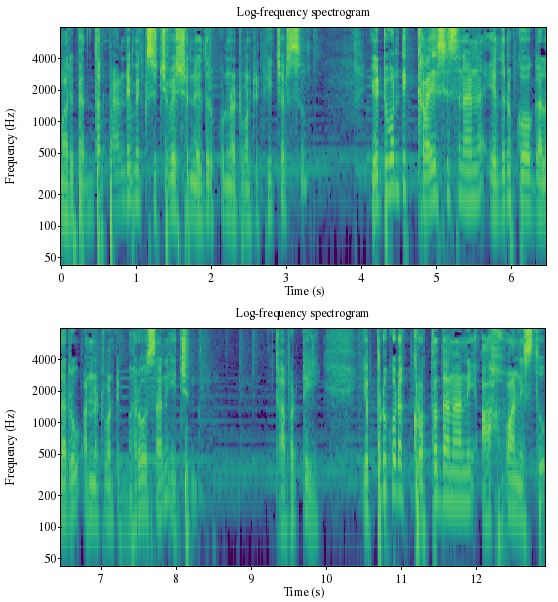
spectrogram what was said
మరి పెద్ద పాండమిక్ సిచ్యువేషన్ ఎదుర్కొన్నటువంటి టీచర్స్ ఎటువంటి క్రైసిస్నైనా ఎదుర్కోగలరు అన్నటువంటి భరోసాని ఇచ్చింది. కాబట్టి ఎప్పుడు కూడా క్రొత్తదనాన్ని ఆహ్వానిస్తూ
